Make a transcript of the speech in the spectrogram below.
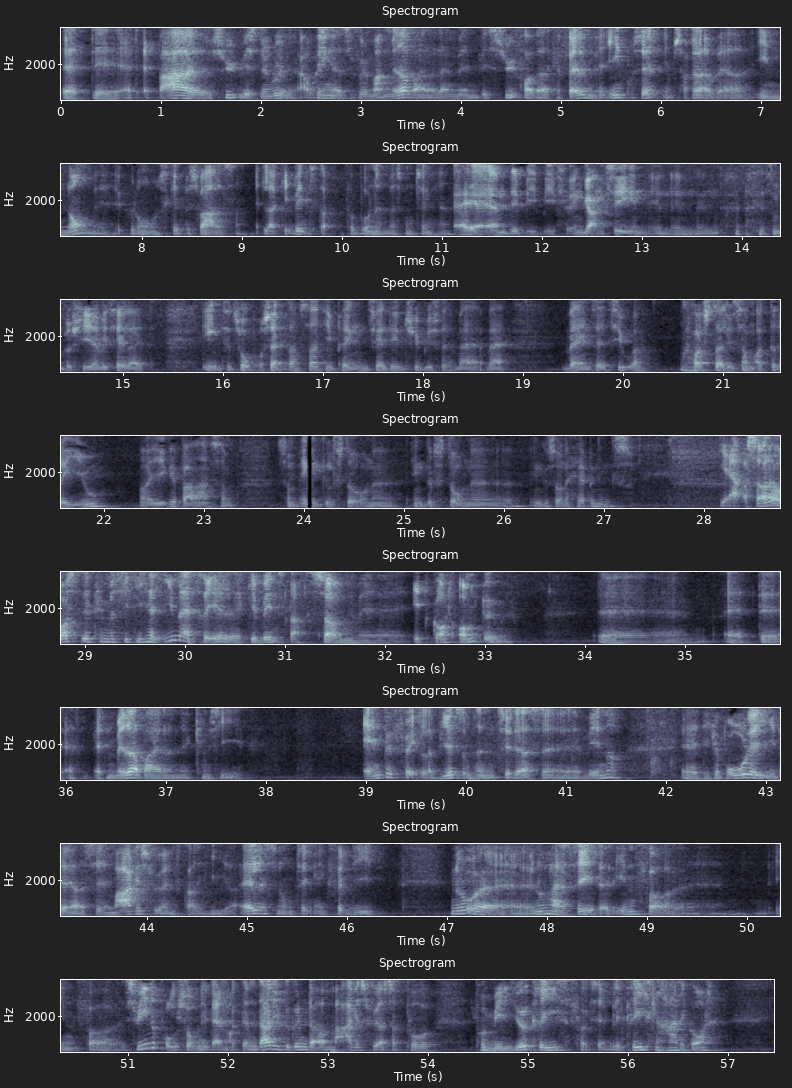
at, øh, at, at bare øh, syg, hvis det nu er afhængig af selvfølgelig mange medarbejdere der, men hvis sygefraværet kan falde med 1%, jamen, så kan der være enorme økonomiske besvarelser eller gevinster forbundet med sådan nogle ting her. Ja, ja, ja, men det, vi, vi kan jo ikke engang se en, en, en, en som du siger, vi tæller et 1-2 procenter, så er de penge tjent ind typisk, hvad, hvad, hvad initiativer koster ligesom at drive, og ikke bare som, som enkeltstående, enkeltstående, enkeltstående happenings. Ja, og så er der også, det kan man sige, de her immaterielle gevinster, som øh, et godt omdømme. Øh, at, øh, at, at medarbejderne, kan man sige, anbefaler virksomheden til deres øh, venner. Øh, de kan bruge det i deres øh, markedsføringsstrategier og alle sådan nogle ting. Ikke? Fordi nu, øh, nu har jeg set, at inden for, øh, inden for svineproduktion i Danmark, dem, der er de begyndt at markedsføre sig på, på miljøkrise for eksempel. Krisen har det godt.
